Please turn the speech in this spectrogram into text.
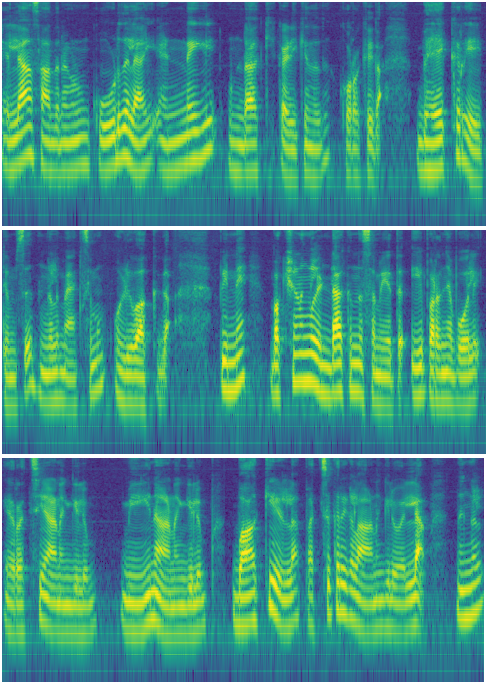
എല്ലാ സാധനങ്ങളും കൂടുതലായി എണ്ണയിൽ ഉണ്ടാക്കി കഴിക്കുന്നത് കുറയ്ക്കുക. ബേക്കറി ഐറ്റംസ് നിങ്ങൾ മാക്സിമം ഒഴിവാക്കുക. പിന്നെ ഭക്ഷണങ്ങൾ ഉണ്ടാക്കുന്ന സമയത്ത് ഈ പറഞ്ഞ പോലെ ഇറച്ചിയാണെങ്കിലും മീനാണെങ്കിലും ബാക്കിയുള്ള പച്ചക്കറികളാണെങ്കിലും എല്ലാം നിങ്ങൾ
